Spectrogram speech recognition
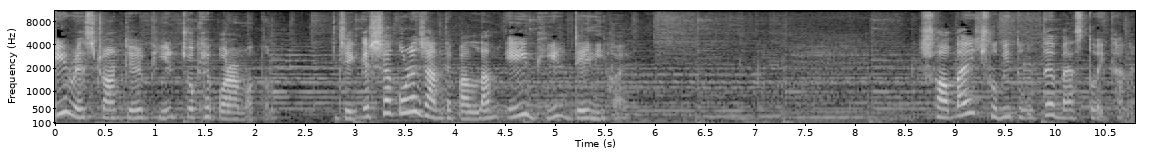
এই রেস্টুরেন্টের ভিড় চোখে পড়ার মতন। জিজ্ঞাসা করে জানতে পারলাম এই ভিড় ডেইলি হয়। সবাই ছবি তুলতে ব্যস্ত এখানে।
